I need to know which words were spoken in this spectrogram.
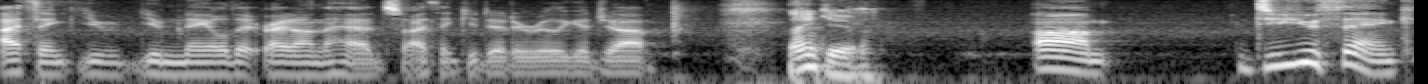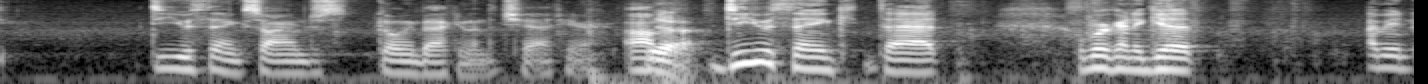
I think you you nailed it right on the head. So I think you did a really good job. Thank you. Um, do you think? Do you think? Sorry, I'm just going back into the chat here. Um, Yeah. Do you think that we're gonna get? I mean,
